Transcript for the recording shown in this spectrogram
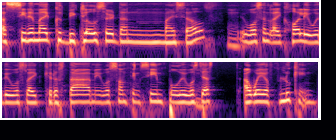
as cinema could be closer than myself. Mm. It wasn't like Hollywood. It was like Kiarostami. It was something simple. It was Mm. just a way of looking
